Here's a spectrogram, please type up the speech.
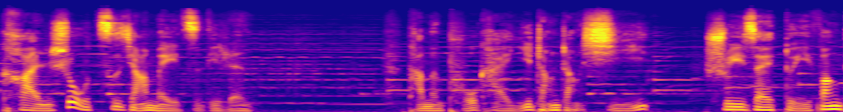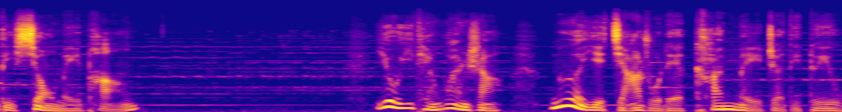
看守自家妹子的人，他们铺开一张张席，睡在对方的小妹旁。有一天晚上，我也加入了看美者的队伍。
